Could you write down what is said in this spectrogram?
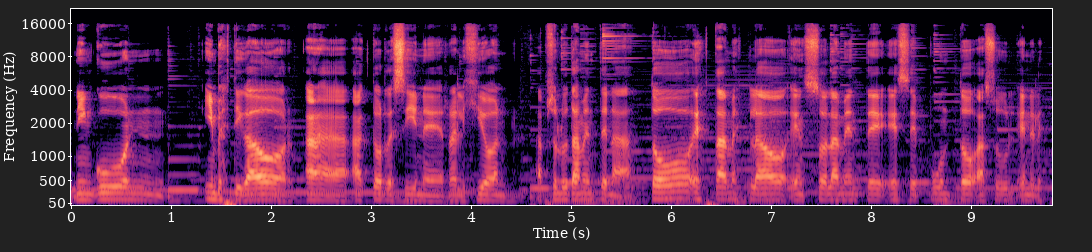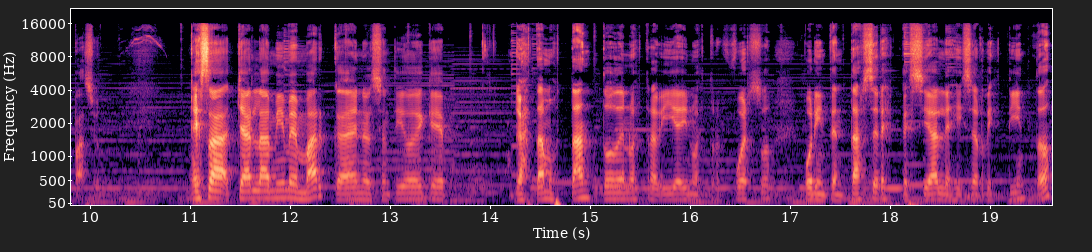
ningún investigador, actor de cine, religión, absolutamente nada. Todo está mezclado en solamente ese punto azul en el espacio. Esa charla a mí me marca en el sentido de que gastamos tanto de nuestra vida y nuestro esfuerzo por intentar ser especiales y ser distintos,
